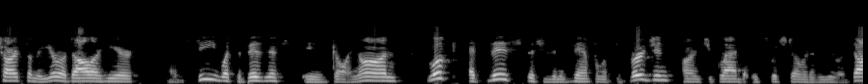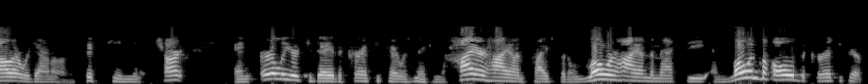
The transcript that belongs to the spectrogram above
charts on the euro dollar here and see what the business is going on? Look at this. This is an example of divergence. Aren't you glad that we switched over to the euro dollar? We're down on a 15 minute chart. And earlier today, the currency pair was making a higher high on price, but a lower high on the MACD. And lo and behold, the currency pair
